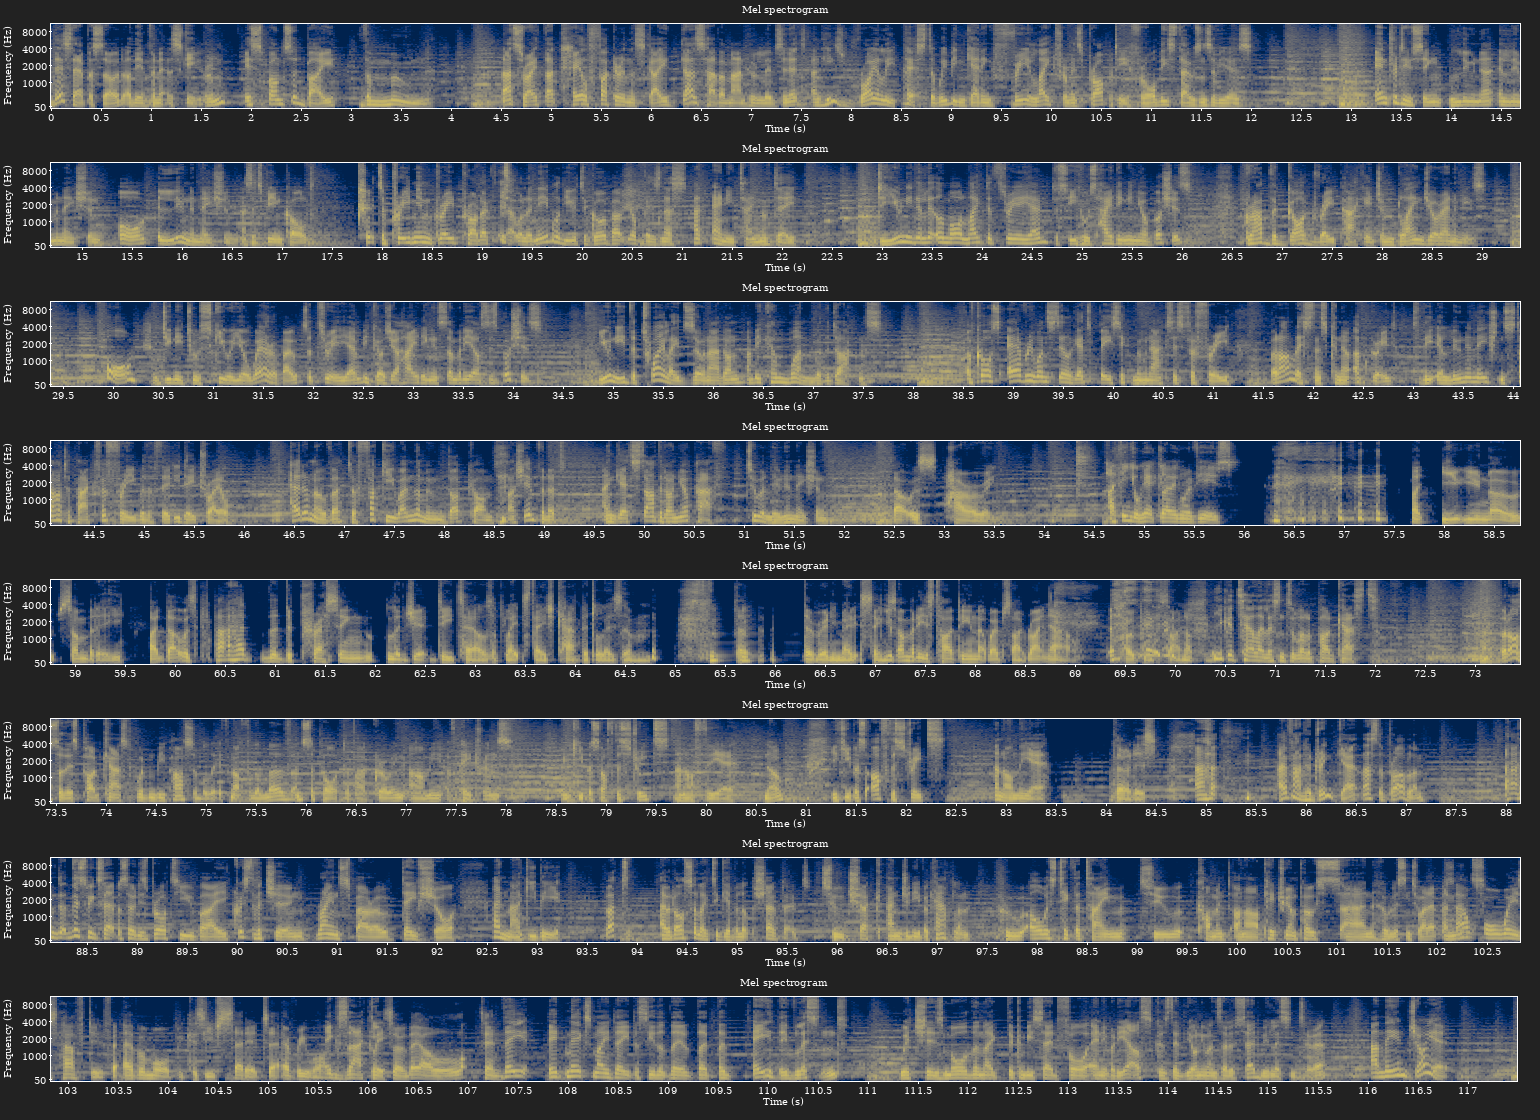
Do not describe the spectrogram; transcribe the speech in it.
This episode of the Infinite Escape Room is sponsored by The Moon. That's right, that pale fucker in the sky does have a man who lives in it, and he's royally pissed that we've been getting free light from his property for all these thousands of years. Introducing Lunar Illumination, or Illumination as it's being called, it's a premium grade product that will enable you to go about your business at any time of day. Do you need a little more light at 3 a.m. to see who's hiding in your bushes? Grab the God Ray package and blind your enemies. Or do you need to obscure your whereabouts at 3 a.m. because you're hiding in somebody else's bushes? You need the Twilight Zone add on and become one with the darkness. Of course, everyone still gets basic moon access for free, but our listeners can now upgrade to the Illumination Starter Pack for free with a 30-day trial. Head on over to fuckyouimthemoon.com slash infinite and get started on your path to Illumination. That was harrowing. I think you'll get glowing reviews. Like you, you know, somebody like that was that had the depressing, legit details of late stage capitalism that that really made it sing. Somebody is typing in that website right now, hoping to sign up. For. You could tell I listen to a lot of podcasts. But also, this podcast wouldn't be possible if not for the love and support of our growing army of patrons. You keep us off the streets and off the air. No, you keep us off the streets and on the air. There it is. Uh, I haven't had a drink yet, that's the problem. And this week's episode is brought to you by Christopher Cherng, Ryann Sparrow, Dave Shaw, and Maggie B. But I would also like to give a little shout out to Chuck and Geneva Kaplan, who always take the time to comment on our Patreon posts and who listen to our episodes. And now always have to forevermore because you've said it to everyone. exactly. So they are locked in. they it makes my day to see that they that, that a they've listened, which is more than like that can be said for anybody else because they're the only ones that have said we listen to it, and they enjoy it.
